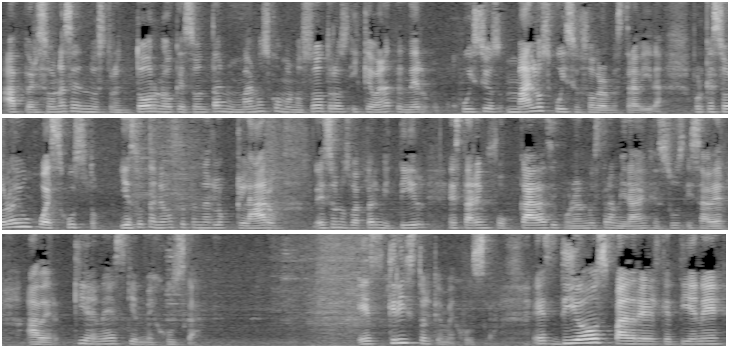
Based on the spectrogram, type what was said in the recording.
a personas en nuestro entorno que son tan humanos como nosotros y que van a tener juicios, malos juicios sobre nuestra vida, porque solo hay un juez justo y eso tenemos que tenerlo claro. Eso nos va a permitir estar enfocadas y poner nuestra mirada en Jesús y saber, a ver, ¿quién es quien me juzga? Es Cristo el que me juzga. Es Dios, Padre, el que tiene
